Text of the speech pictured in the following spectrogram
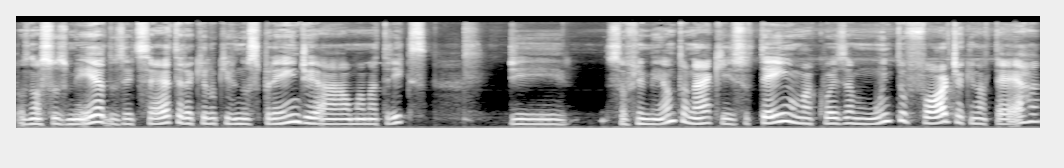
os nossos medos, etc., aquilo que nos prende a uma matrix de sofrimento, né? Que isso tem uma coisa muito forte aqui na Terra,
